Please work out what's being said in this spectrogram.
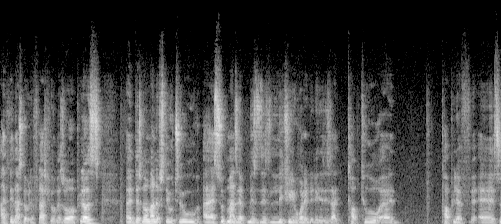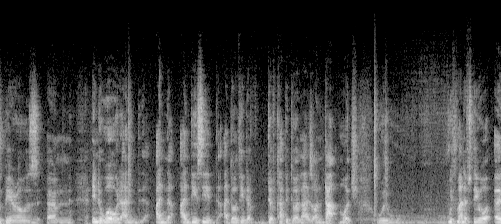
I think that's gonna be the Flash film as well. Plus, uh, there's no Man of Steel two. Uh, Superman's is, is literally one of the is like top two uh, popular uh, superheroes um, in the world, and and and DC. I don't think they've they've capitalized on that much with with Man of Steel. Uh,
